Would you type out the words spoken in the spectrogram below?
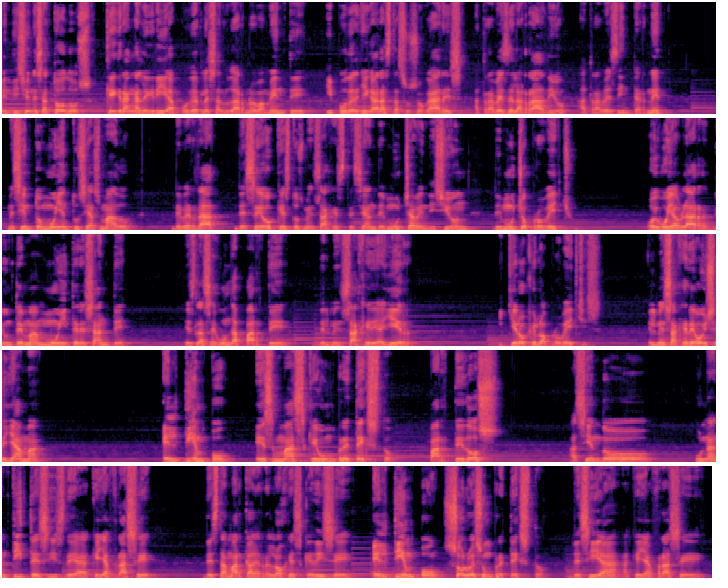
Bendiciones a todos, qué gran alegría poderles saludar nuevamente y poder llegar hasta sus hogares a través de la radio, a través de internet. Me siento muy entusiasmado, de verdad deseo que estos mensajes te sean de mucha bendición, de mucho provecho. Hoy voy a hablar de un tema muy interesante, es la segunda parte del mensaje de ayer y quiero que lo aproveches. El mensaje de hoy se llama El tiempo es más que un pretexto. Parte 2. Haciendo una antítesis de aquella frase de esta marca de relojes que dice, el tiempo solo es un pretexto. Decía aquella frase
